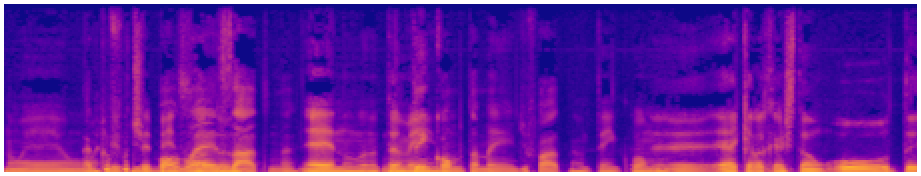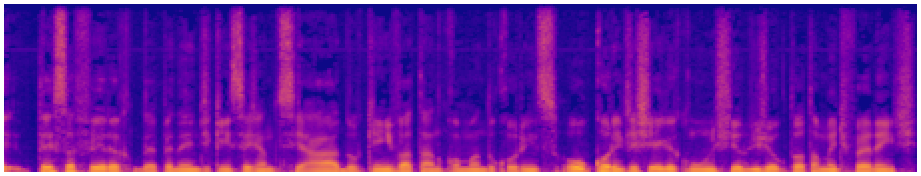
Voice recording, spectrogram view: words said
Não é um É porque o futebol não é exato, né? É, não, não- Não também tem como também, de fato. não tem como. É, é aquela questão, ou te- terça-feira, dependendo de quem seja anunciado, ou quem vai estar no comando do Corinthians, ou o Corinthians chega com um estilo de jogo totalmente diferente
